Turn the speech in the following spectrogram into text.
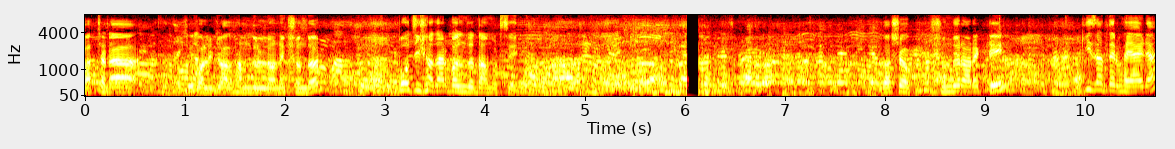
বাচ্চাটা কোয়ালিটি আলহামদুলিল্লাহ অনেক সুন্দর। পঁচিশ হাজার পর্যন্ত দাম উঠছে। দর্শক, সুন্দর আরেকটি। কি জাতের ভাইয়া এটা?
